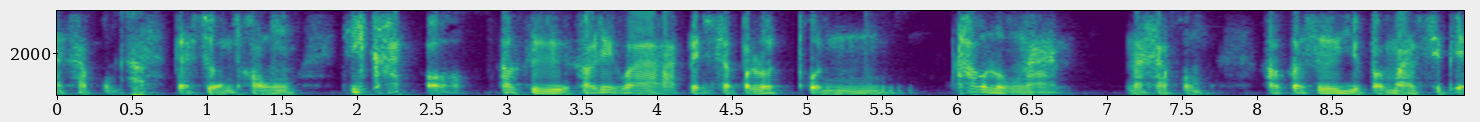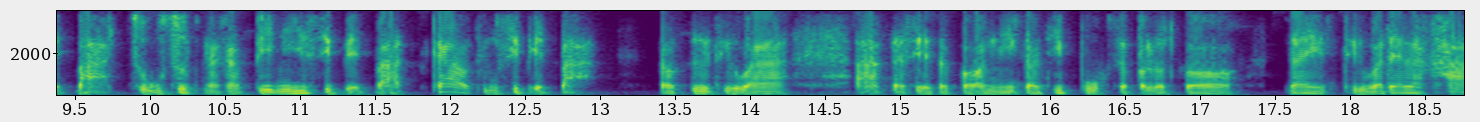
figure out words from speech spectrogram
นะครับผมครับแต่ส่วนของที่คัดออกก็คือเขาเรียกว่าเป็นสับปะรดผลเข้าโรงงานนะครับผม เขาก็ซื้ออยู่ประมาณ 11 บาท สูงสุดนะครับ ปีนี้ 11 บาท9ถึง 11 บาท ก็คือถือว่าอ่าเกษตรกรนี้ก็ที่ปลูกสับปะรดก็ได้ถือว่าได้ราคา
